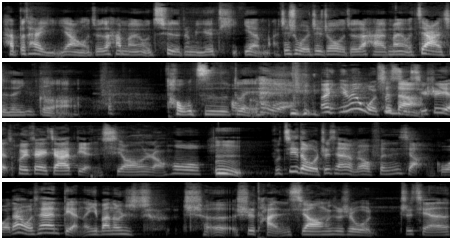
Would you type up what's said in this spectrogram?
还不太一样，我觉得还蛮有趣的这么一个体验吧。这是我这周我觉得还蛮有价值的一个投资，对！哎，因为我 自己其实也会在家点香，然后嗯不记得我之前有没有分享过，但是我现在点的一般都是沉是檀香，就是我之前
